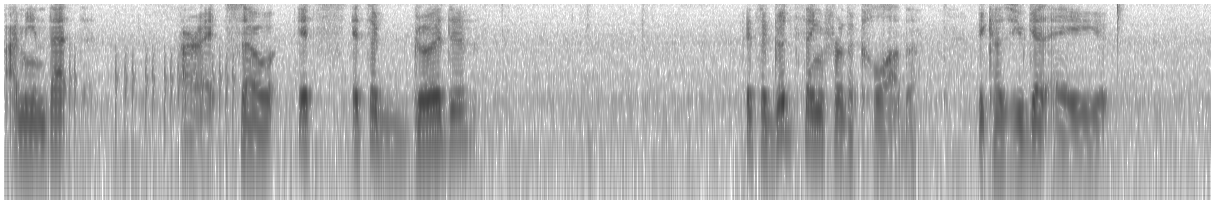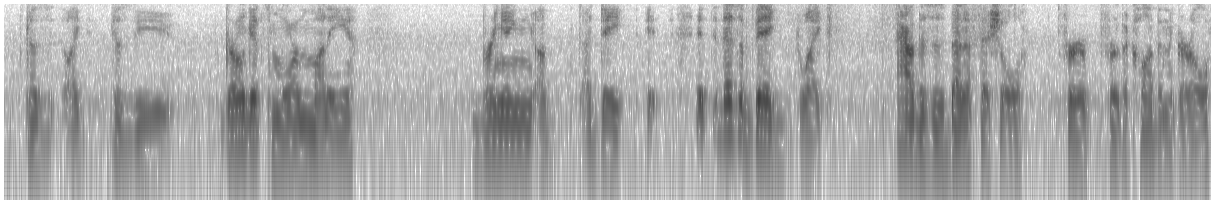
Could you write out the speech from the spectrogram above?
I mean that all right. So it's it's a good it's a good thing for the club because you get a because like because the girl gets more money bringing a, a date. It, it there's a big like how this is beneficial for for the club and the girl.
